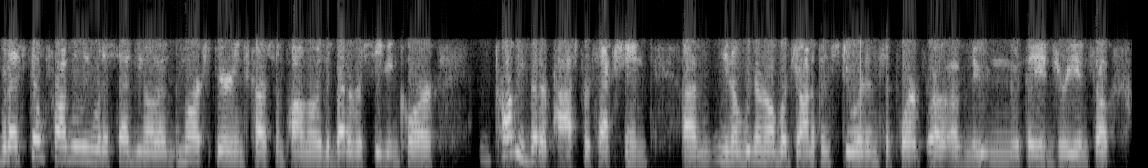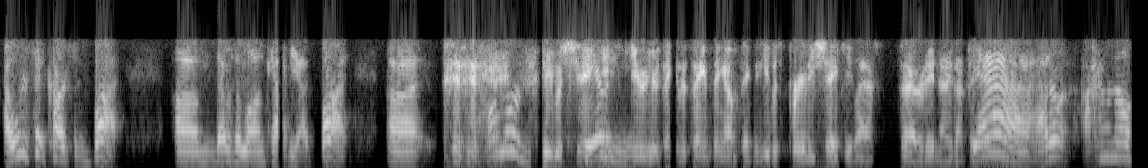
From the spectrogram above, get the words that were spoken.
but I still probably would have said, you know, the more experienced Carson Palmer, the better receiving corps, probably better pass protection. Um, you know, we don't know about Jonathan Stewart in support of, of Newton with the injury, and so I would have said Carson, but um, that was a long caveat. But uh, he was shaky. You, you're thinking the same thing I'm thinking. He was pretty shaky last Saturday night. I think. Yeah, I don't, I don't know.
